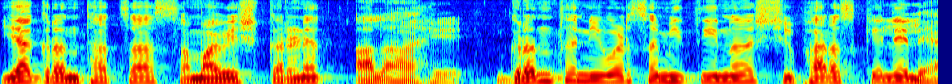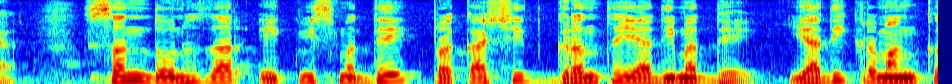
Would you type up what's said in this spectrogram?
या ग्रंथाचा समावेश करण्यात आला आहे. ग्रंथ निवड समितीनं शिफारस केलेल्या सन दोन हजार एकवीसमध्ये प्रकाशित ग्रंथ यादीमध्ये यादी क्रमांक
